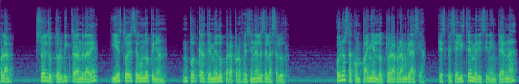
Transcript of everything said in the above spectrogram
Hola, soy el doctor Víctor Andrade y esto es Segunda Opinión, un podcast de Medu para profesionales de la salud. Hoy nos acompaña el doctor Abraham Gracia, especialista en medicina interna,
